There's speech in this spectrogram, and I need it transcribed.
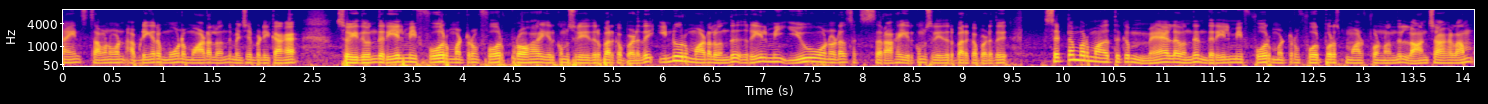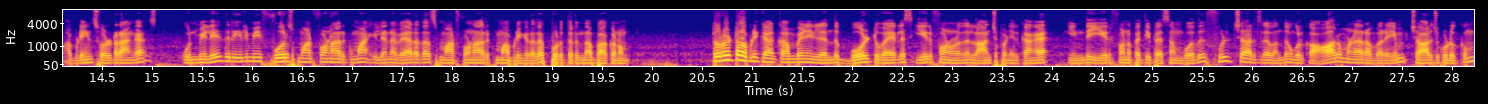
nine seven one அப்படிங்கிற மூணு மாடல் வந்து மென்ஷன் பண்ணியிருக்காங்க. ஸோ இது வந்து ரியல்மி ஃபோர் மற்றும் ஃபோர் ப்ரோவாக இருக்கும் சொல்லி எதிர்பார்க்கப்படுது. இன்னொரு மாடல் வந்து ரியல்மி யூ ஒனோட சக்ஸஸராக இருக்கும் சொல்லி எதிர்பார்க்கப்படுது. செப்டம்பர் மாதத்துக்கு மேலே வந்து இந்த ரியல்மி ஃபோர் மற்றும் ஃபோர் ப்ரோ ஸ்மார்ட் ஃபோன் வந்து லான்ச் ஆகலாம் அப்படின்னு சொல்கிறாங்க உண்மையிலேயே இது ரியல்மி ஃபோர் ஸ்மார்ட் ஃபோனாக இருக்குமா? இல்லைன்னா வேறு ஏதாவது ஸ்மார்ட் ஃபோனாக இருக்குமா அப்படிங்கிறத பொறுத்திருந்தால் பார்க்கணும். டொரட்டோ அப்படிங்கிற கம்பெனிலேருந்து போல்ட் வயர்லெஸ் இயர்ஃபோன் வந்து லான்ச் பண்ணியிருக்காங்க. இந்த இயர்ஃபோனை பற்றி பேசும்போது ஃபுல் சார்ஜில் வந்து உங்களுக்கு ஆறு மணி நேரம் வரையும் சார்ஜ் கொடுக்கும்.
